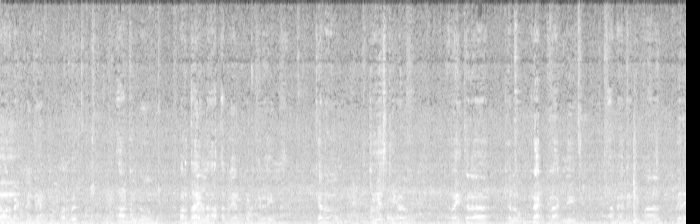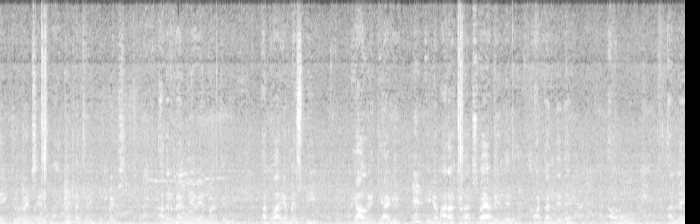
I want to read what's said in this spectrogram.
ಗೌರ್ಮೆಂಟ್ನಿಂದ ಏನು ದುಡ್ಡು ಬರಬೇಕು? ಆ ದುಡ್ಡು ಬರ್ತಾ ಇಲ್ಲ ಅದು ಏನು ಕೊಡ್ತೀರಾ ಇಲ್ಲ? ಕೆಲವು ಜಿ ಎಸ್ ಟಿಗಳು ರೈತರ ಕೆಲವು ಟ್ರ್ಯಾಕ್ಟರ್ ಆಗಲಿ ಆಮೇಲೆ ನಿಮ್ಮ ಬೇರೆ ಇಕ್ವಿಪ್ಮೆಂಟ್ಸ್ ಏನು ಅಗ್ರಿಕಲ್ಚರ್ ಇಕ್ವಿಪ್ಮೆಂಟ್ಸ್ ಅದರ ಮೇಲೆ ನೀವೇನು ಮಾಡ್ತೀರಿ? ಅಥವಾ ಎಂ ಎಸ್ ಪಿ ಯಾವ ರೀತಿಯಾಗಿ ಈಗ ಮಹಾರಾಷ್ಟ್ರದಾಗ ಸೋಯಾಬೀನ್ ಇದೆ ಕಾಟನ್ ಇದೆ, ಅವರು ಅಲ್ಲಿ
